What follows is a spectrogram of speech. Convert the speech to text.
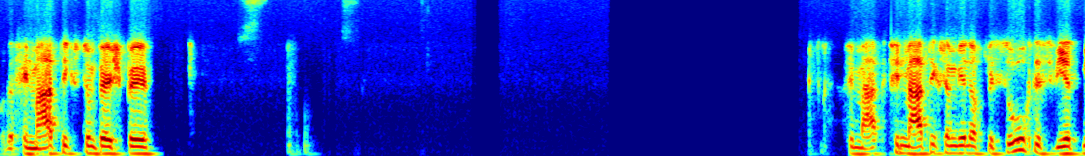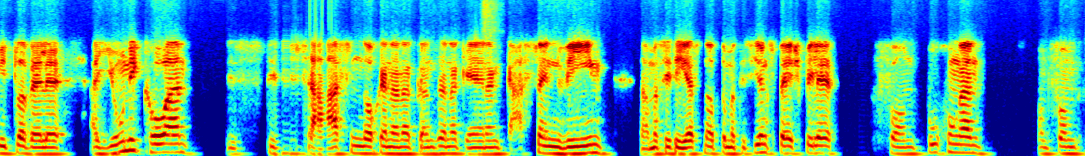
oder Finmatics zum Beispiel, Finmatics haben wir noch besucht. Es wird mittlerweile ein Unicorn. Die saßen noch in einer ganz einer kleinen Gasse in Wien. Da haben wir sich die ersten Automatisierungsbeispiele von Buchungen und vom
